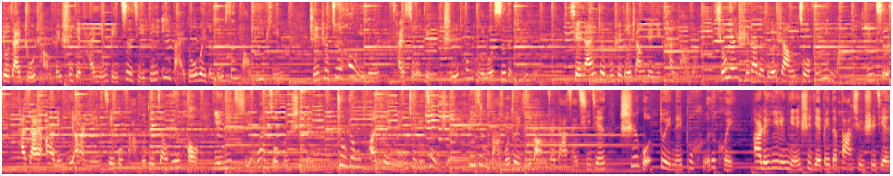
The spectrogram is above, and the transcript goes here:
又在主场被世界排名比自己低一百多位的卢森堡逼平，直至最后一轮才锁定直通俄罗斯的名额。显然，这不是德尚愿意看到的。球员时代的德尚作风硬朗。因此，他在二零一二年接过法国队教鞭后，也以铁腕作风示人，注重团队凝聚力建设。毕竟，法国队以往在大赛期间吃过队内不和的亏。二零一零年世界杯的罢训事件，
